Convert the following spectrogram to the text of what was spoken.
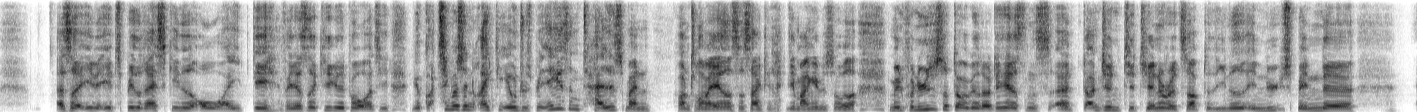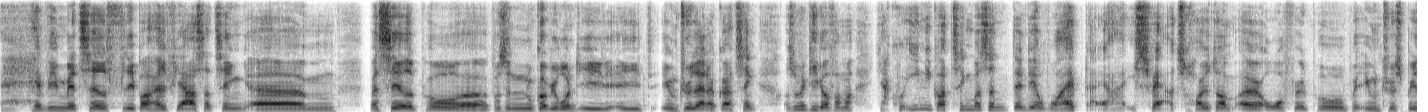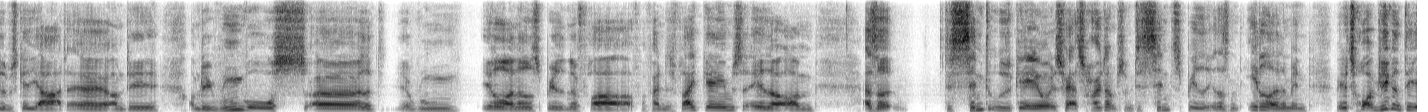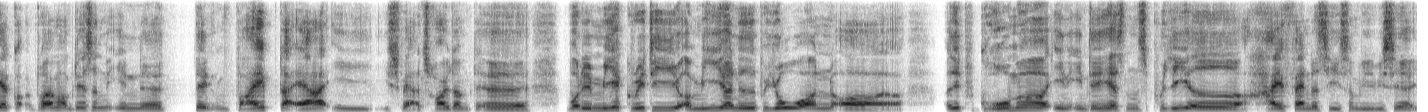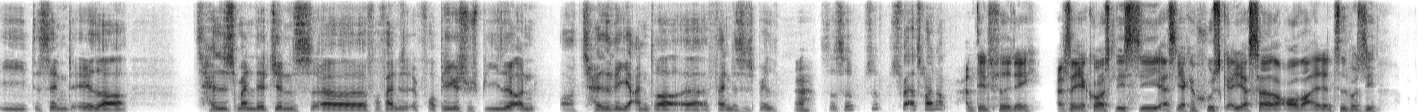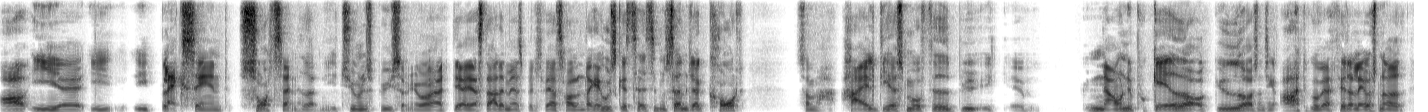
Altså et, et spil reskinnet over i det. For jeg sad og kiggede på at sige, vi kunne godt tænke mig sådan en rigtig eventyrspil. Ikke sådan en talisman kontroveret, så sagt i rigtig mange episoder. Men for nylig så dukkede der det her sådan, uh, Dungeon Degenerates op, der lignede en ny spændende heavy metal flipper 70'er ting. Uh, baseret på, øh, på sådan, nu går vi rundt i, i et eventyrland og gør ting. Og så vil jeg kigge op for mig, jeg kunne egentlig godt tænke mig sådan den der vibe, der er i svær trolddom, øh, overført på, på eventyrspillet forskellige art. Øh, om, det, om det er Rune Wars, øh, eller ja, Rune et eller andet spillene fra, fra Fantasy Flight Games, eller om, altså, Descent-udgave, en svær trøjdom som Descent-spillet, eller sådan et eller andet, men, men jeg tror virkelig, det jeg drømmer om, det er sådan en uh, den vibe, der er i, i svær trøjdom, øh, hvor det er mere gritty og mere nede på jorden og, og lidt grummere end, end det her sådan polerede high fantasy, som vi, vi ser i Descent eller Talisman Legends øh, fra, fantasy, fra Pegasus-spile og, og talrige andre øh, fantasy-spil. Ja. Så, så, så svær trøjdom. Jamen, det er en fed idé. Altså, jeg kan også lige sige, altså, jeg kan huske, at jeg sad og overvejede den tid på at sige, og i, øh, i, i Black Sand, Sort Sand hedder den, i Tunes by, som jo er der, jeg startede med at spille Sværtrollen. Der kan jeg huske, at jeg sad med det der kort, som har alle de her små fede by, øh, navne på gader og gyder, og sådan ting. Ah, det kunne være fedt at lave sådan noget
